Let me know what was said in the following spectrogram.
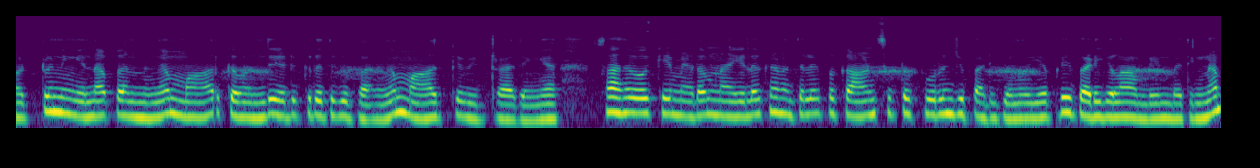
மட்டும் நீங்கள் என்ன பண்ணுங்கள் மார்க்கை வந்து எடுக்கிறதுக்கு பாருங்கள் மார்க்கை விட்டுறாதீங்க. ஸோ அதை ஓகே மேடம் நான் இலக்கணத்தில் இப்போ கான்செப்டை புரிஞ்சு படிக்கணும். எப்படி படிக்கலாம் அப்படின்னு பார்த்தீங்கன்னா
